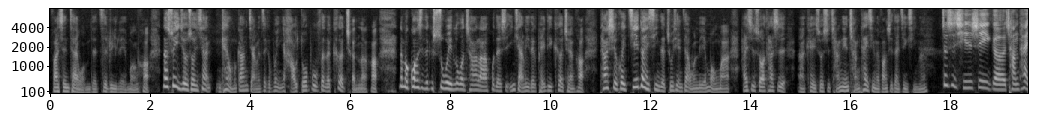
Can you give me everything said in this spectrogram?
发生在我们的自律联盟哈。那所以就是说，像你看我们刚刚讲的这个部分，已经好多部分的课程了哈。那么光是这个数位落差啦，或者是影响力的培力课程哈，它是会阶段性的出现在我们联盟吗？还是说它是呃可以说是常年常态性的方式在进行呢？这是其实是一个常态，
